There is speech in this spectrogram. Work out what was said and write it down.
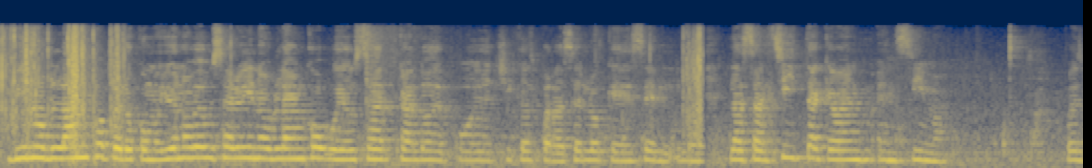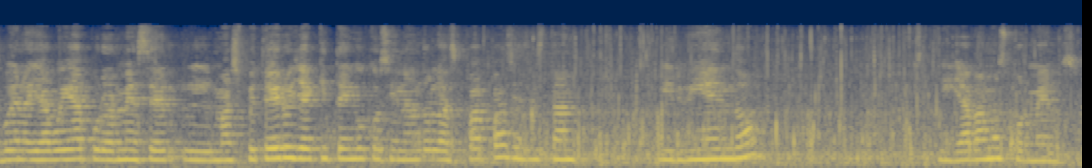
Vino blanco, pero como yo no voy a usar vino blanco, voy a usar caldo de pollo, chicas, para hacer lo que es el, la salsita que va encima. Pues bueno, ya voy a apurarme a hacer el mashed potato. Ya aquí tengo cocinando las papas, ya se están hirviendo. Y ya vamos por menos.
